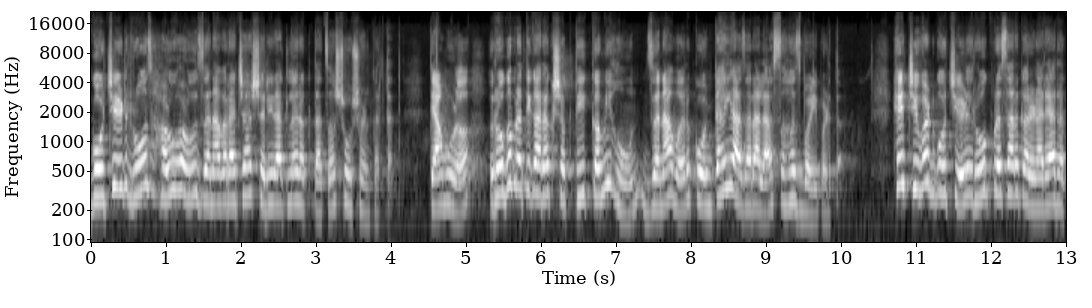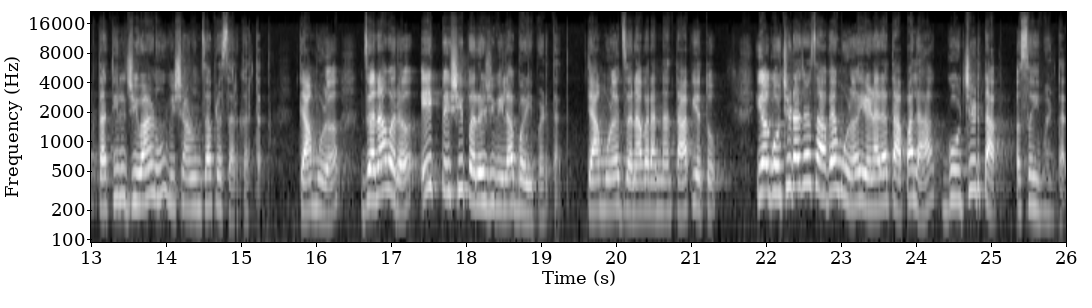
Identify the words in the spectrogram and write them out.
गोचिड रोज हळूहळू जनावराच्या शरीरातलं रक्ताचं शोषण करतात. त्यामुळं रोगप्रतिकारक शक्ती कमी होऊन जनावर कोणत्याही आजाराला सहज बळी पडतं. हे चिवट गोचिड रोग प्रसार करणाऱ्या रक्तातील जीवाणू विषाणूंचा प्रसार करतात. त्यामुळं जनावरं एक पेशी परजीवीला बळी पडतात. त्यामुळं जनावरांना ताप येतो. या गोचिडाच्या चाव्यामुळं येणाऱ्या तापाला गोचिड ताप असंही म्हणतात.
